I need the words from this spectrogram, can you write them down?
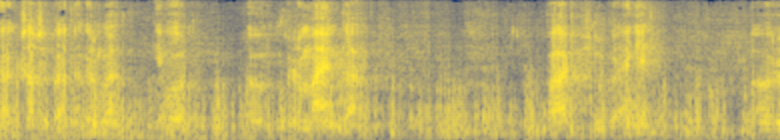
ठाकुर साहब से प्रार्थना करूँगा कि वो रामायण का पाठ शुरू करेंगे और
